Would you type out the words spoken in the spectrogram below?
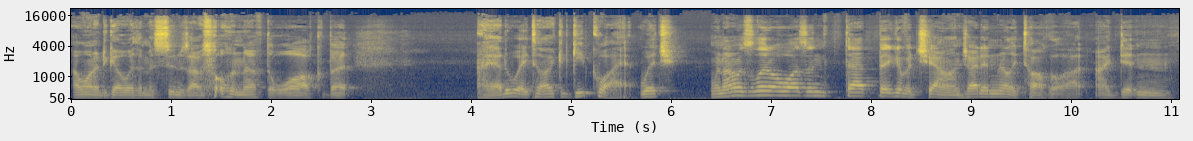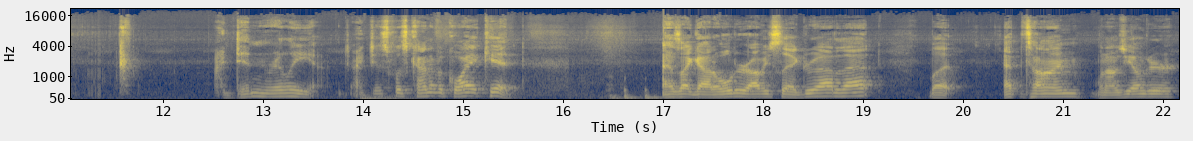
I wanted to go with him as soon as I was old enough to walk, but I had to wait till I could keep quiet, which when I was little wasn't that big of a challenge. I didn't really talk a lot. I didn't I didn't really I just was kind of a quiet kid. As I got older, obviously I grew out of that, but at the time when I was younger,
